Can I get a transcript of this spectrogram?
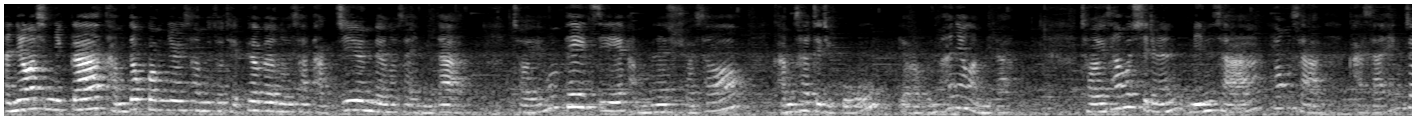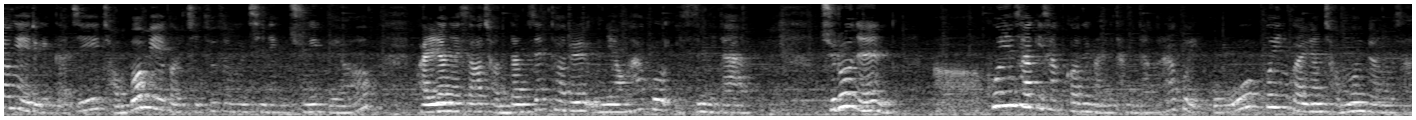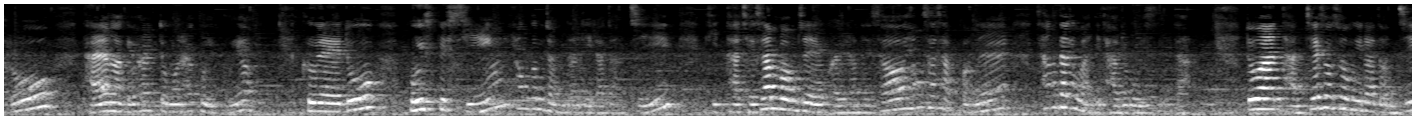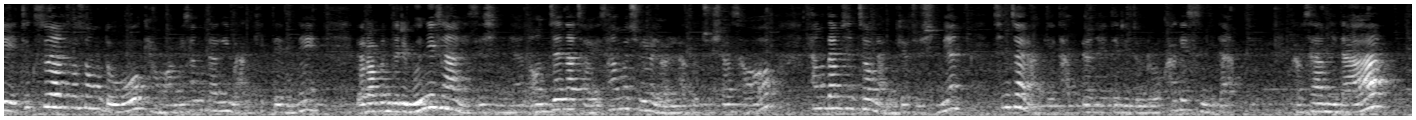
안녕하십니까. 담덕법률사무소 대표 변호사 박지윤 변호사입니다. 저희 홈페이지에 방문해 주셔서 감사드리고 여러분 환영합니다. 저희 사무실은 민사, 형사, 가사, 행정에 이르기까지 전범위에 걸친 소송을 진행 중이고요. 관련해서 전담센터를 운영하고 있습니다. 주로는 어, 코인 사기 사건을 많이 담당을 하고 있고 코인 관련 전문 변호사로 다양하게 활동을 하고 있고요. 그 외에도 보이스피싱, 현금 전달이라든지 기타 재산 범죄에 관련해서 형사 사건을 상당히 많이 다루고 있습니다. 또한 단체 소송이라든지 특수한 소송도 경험이 상당히 많기 때문에 여러분들이 문의사항 있으시면 언제나 저희 사무실로 연락을 주셔서 상담 신청 남겨주시면 친절하게 답변해 드리도록 하겠습니다. 감사합니다.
